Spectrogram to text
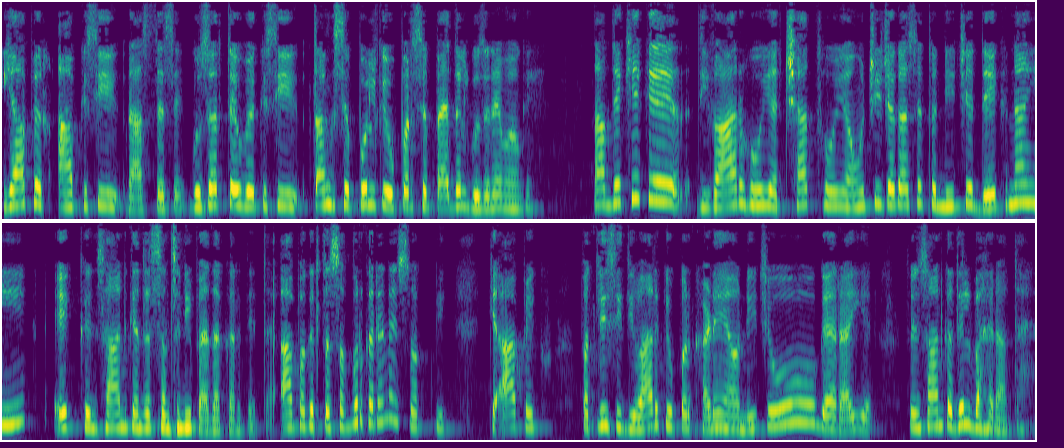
یا پھر آپ کسی راستے سے گزرتے ہوئے کسی تنگ سے پل کے اوپر سے پیدل گزرے ہوں گے۔ آپ دیکھیے کہ دیوار ہو یا چھت ہو یا اونچی جگہ سے تو نیچے دیکھنا ہی ایک انسان کے اندر سنسنی پیدا کر دیتا ہے۔ آپ اگر تصور کریں نا اس وقت بھی کہ آپ ایک پتلی سی دیوار کے اوپر کھڑے ہیں اور نیچے وہ گہرائی ہے تو انسان کا دل باہر آتا ہے۔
